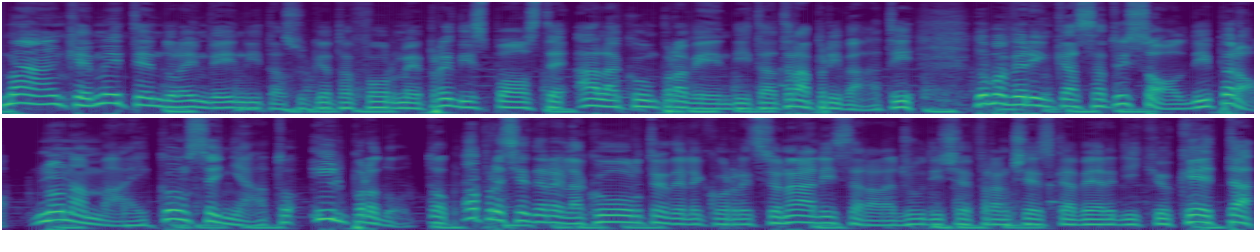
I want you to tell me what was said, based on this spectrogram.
ma anche mettendola in vendita su piattaforme predisposte alla compravendita tra privati. Dopo aver incassato i soldi, però, non ha mai consegnato il prodotto. A presiedere la Corte delle Correzionali sarà la giudice Francesca Verdi Chiocchetta.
